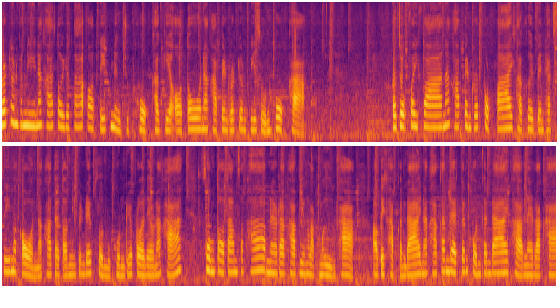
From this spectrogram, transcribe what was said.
รถยนต์คันนี้นะคะ Toyota Altis 1.6 ค่ะ เกียร์ออโต้นะคะ เป็นรถยนต์ปี 06 ค่ะ กระจกไฟฟ้านะคะ เป็นรถปลดป้ายค่ะ เคยเป็นแท็กซี่มาก่อนนะคะ แต่ตอนนี้เป็นเรียบส่วนบุคคลเรียบร้อยแล้วนะคะ ส่งต่อตามสภาพในราคาเพียงหลักหมื่นค่ะ เอาไปขับกันได้นะคะ กันแดดกันฝนกันได้ค่ะในราคา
